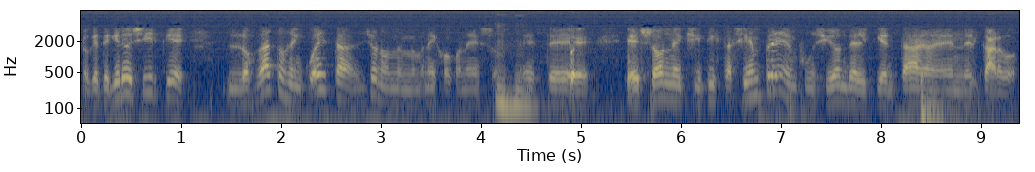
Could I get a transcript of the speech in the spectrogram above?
lo que te quiero decir que los datos de encuesta, yo no me manejo con eso. este, eh, son exitistas siempre en función del quien está en el cargo.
